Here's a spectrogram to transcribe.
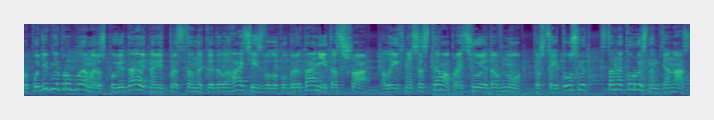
Про подібні проблеми розповідають навіть представники делегацій з Великобританії та США, але їхня система працює давно, тож цей досвід стане корисним для нас.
